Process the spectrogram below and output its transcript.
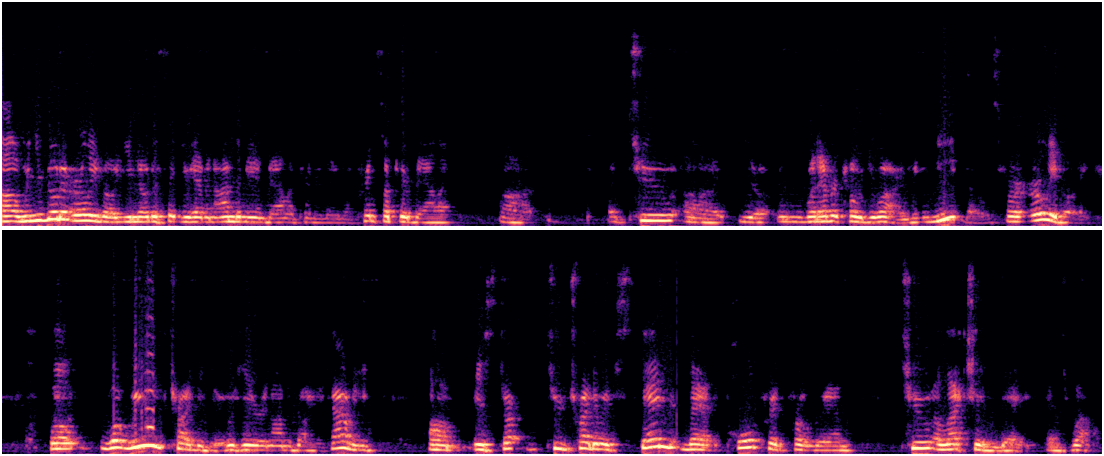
uh, when you go to early vote, you notice that you have an on-demand ballot printer there that prints up your ballot uh, to uh, you know, whatever code you are. And we need those for early voting. Well, what we've tried to do here in Onondaga County um, is to, to try to extend that poll print program to election day as well.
